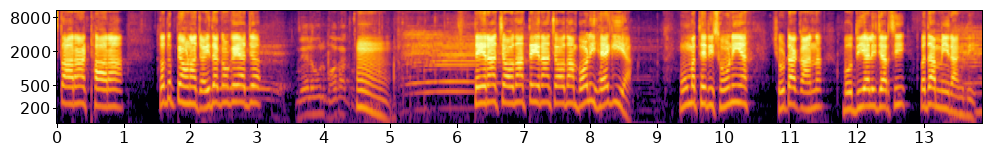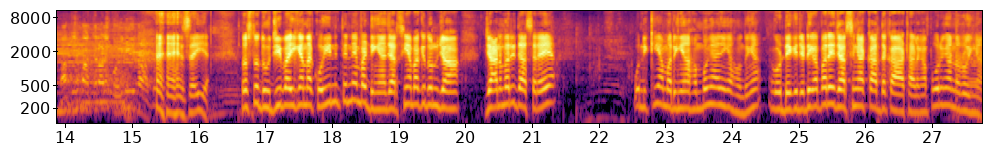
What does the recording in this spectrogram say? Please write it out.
17 18 ਦੁੱਧ ਪਿਆਉਣਾ ਚਾਹੀਦਾ ਕਿਉਂਕਿ ਅੱਜ ਵੇਲ ਵੂਲ ਬਹੁਤ ਆ। ਹੂੰ 13 14 13 14 ਬੌਲੀ ਹੈਗੀ ਆ। ਮੂੰਹ ਮੱਥੇ ਦੀ ਸੋਹਣੀ ਆ ਛੋਟਾ ਕੰਨ ਬੋਦੀ ਵਾਲੀ ਜਰਸੀ ਬਦਾਮੀ ਰੰਗ ਦੀ। ਬਾਕੀ ਹਿਮਾਚਲ ਵਾਲੇ ਕੋਈ ਨਹੀਂ ਦੱਸਦੇ ਸਹੀ ਆ। ਦੋਸਤੋ ਦੂਜੀ ਬਾਈ ਕਹਿੰਦਾ ਕੋਈ ਨਹੀਂ ਤਿੰਨੇ ਵੱਡੀਆਂ ਜਰਸੀਆਂ ਬਾਕੀ ਤੁਹਾਨੂੰ ਜਾਂ ਜਾਨਵਰ ਹੀ ਦੱਸ ਰਹੇ ਆ। ਉਹ ਨਿੱਕੀਆਂ ਮਰੀਆਂ ਹੰਬੀਆਂ ਜੀਆਂ ਹੁੰਦੀਆਂ। ਗੋਡੇ ਕਿ ਜਿੱਡੀਆਂ ਪਰ ਇਹ ਜਰਸੀਆਂ ਕੱਦ ਕਾਠ ਵਾਲੀਆਂ ਪੂਰੀਆਂ ਨਰੋਈਆਂ।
